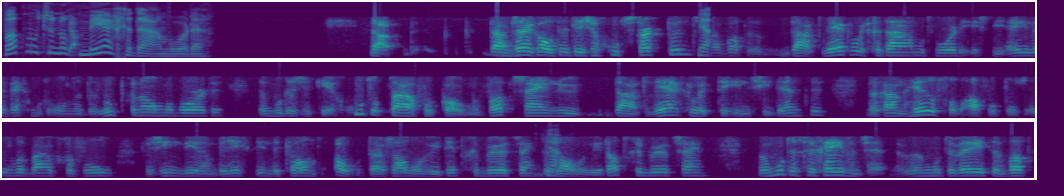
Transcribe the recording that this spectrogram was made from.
Wat moet er nog ja. meer gedaan worden? Nou, daarom zeg ik altijd, het is een goed startpunt. Ja. Maar wat er daadwerkelijk gedaan moet worden, is die hele weg moet onder de loep genomen worden. Er moet eens een keer goed op tafel komen. Wat zijn nu daadwerkelijk de incidenten? We gaan heel veel af op ons onderbuikgevoel. We zien weer een bericht in de krant. Oh, daar zal wel weer dit gebeurd zijn. Ja. zal wel weer dat gebeurd zijn. We moeten gegevens hebben. We moeten weten wat,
